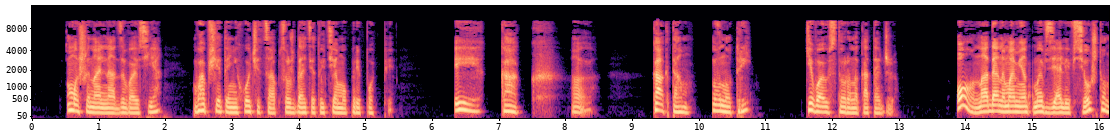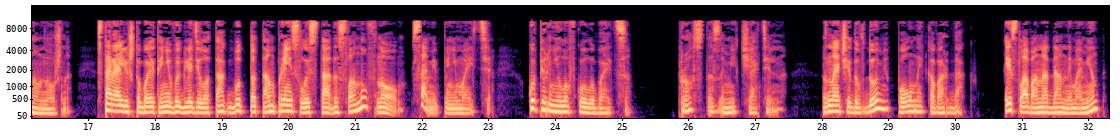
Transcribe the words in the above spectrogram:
машинально отзываюсь я. Вообще-то не хочется обсуждать эту тему при Поппи. И как... Э, как там внутри? Киваю в сторону коттеджа. О, на данный момент мы взяли все, что нам нужно. Старались, чтобы это не выглядело так, будто там пронеслось стадо слонов, но, сами понимаете, Купер неловко улыбается. Просто замечательно. Значит, в доме полный кавардак. И слова на данный момент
